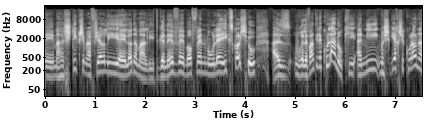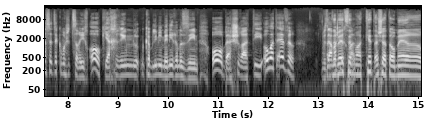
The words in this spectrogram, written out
אה, מהשטיק שמאפשר לי, אה, לא יודע מה, להתגנב באופן מעולה איקס כלשהו, אז הוא רלוונטי לכולנו, כי אני משגיח שכולנו נעשה את זה כמו שצריך, או כי אחרים מקבלים ממני רמזים, או בהשראתי, או whatever. וזה זה ממש בעצם נחמד. הקטע שאתה אומר,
